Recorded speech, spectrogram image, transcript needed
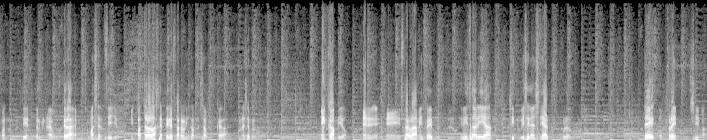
cuando tú tienes un término de búsqueda es mucho más sencillo impactar a la gente que está realizando esa búsqueda con ese producto. En cambio, en, Instagram y Facebook lo utilizaría si tuviese que enseñar un producto de compra impulsiva.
